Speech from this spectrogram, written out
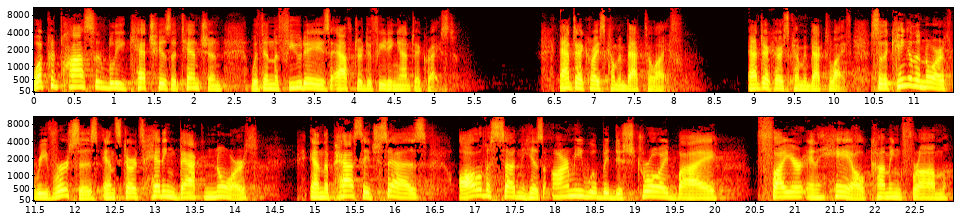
What could possibly catch his attention within the few days after defeating Antichrist? Antichrist coming back to life. Antichrist coming back to life. So the king of the north reverses and starts heading back north, and the passage says all of a sudden his army will be destroyed by fire and hail coming from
